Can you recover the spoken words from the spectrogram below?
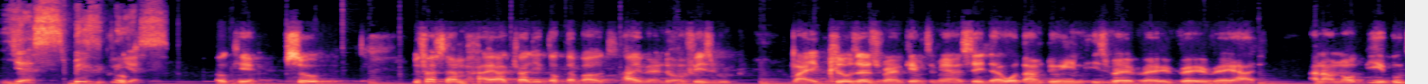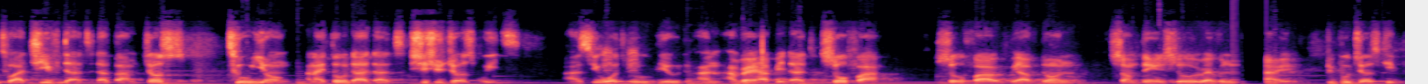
Yes, basically, okay. yes. Okay, so the first time I actually talked about Hivend on Facebook, my closest friend came to me and said that what I'm doing is very, very, very, very hard. And I'll not be able to achieve that, that I'm just too young. And I told her that she should just wait and see what we will build. And I'm very happy that so far, so far we have done something so revolutionary. People just keep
